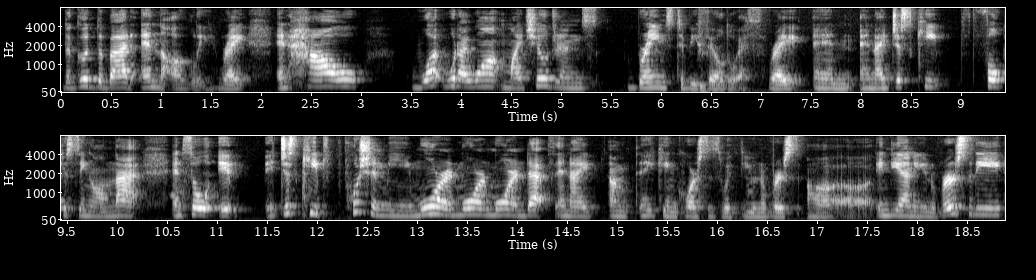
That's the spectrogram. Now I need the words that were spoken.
the good, the bad and the ugly, right? And how what would I want my children's brains to be filled with, right? And and I just keep focusing on that. And so it it just keeps pushing me more and more and more in depth. And I, i'm taking courses with univers- uh, indiana university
